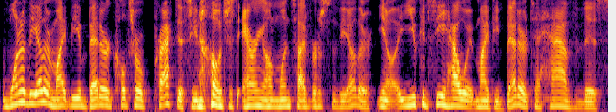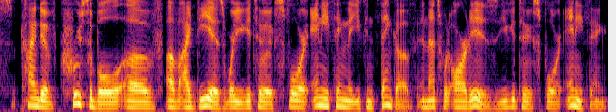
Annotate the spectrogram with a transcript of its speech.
one or the other might be a better cultural practice you know just erring on one side versus the other. You know you could see how it might be better to have this kind of crucible of of ideas where you get to explore anything that you can think of. And that's what art is. You get to explore anything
